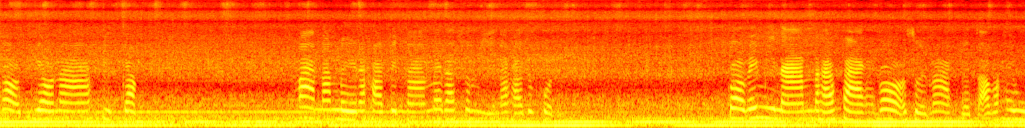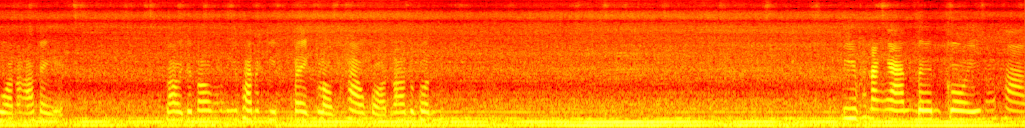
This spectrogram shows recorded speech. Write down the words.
เก่าเกียวนาติดกับบ้านนั้นเลยนะคะ เป็นน้ำแม่รัศมีนะคะ ทุกคน ก็ไม่มีน้ำนะคะ ฟางก็สวยมาก เดี๋ยวจะเอามาให้วัวนะคะ แต่ เราจะต้องมีภารกิจไปกรอกข้าวก่อนนะคะทุกคน มีพนักงานเดินโกยข้าง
